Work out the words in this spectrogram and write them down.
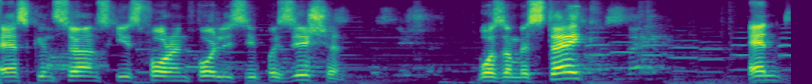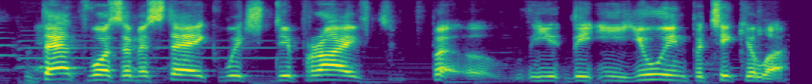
as concerns his foreign policy position was a mistake. And that was a mistake which deprived uh, the, the EU in particular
